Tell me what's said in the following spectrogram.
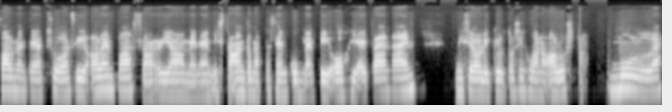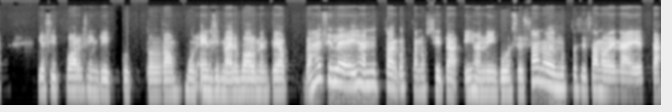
valmentajat suosii alempaa sarjaa menemistä antamatta sen kummempia ohjeita ja näin, niin se oli kyllä tosi huono alusta mulle. Ja sitten varsinkin, kun tota, mun ensimmäinen valmentaja, vähän sille ei hän nyt tarkoittanut sitä ihan niin kuin se sanoi, mutta se sanoi näin, että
